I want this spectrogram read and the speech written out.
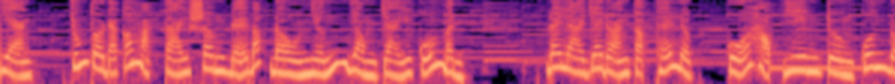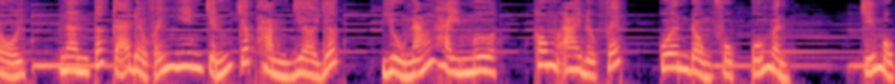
dạng, chúng tôi đã có mặt tại sân để bắt đầu những dòng chạy của mình. Đây là giai đoạn tập thể lực của học viên trường quân đội, nên tất cả đều phải nghiêm chỉnh chấp hành giờ giấc, dù nắng hay mưa, không ai được phép quên đồng phục của mình. Chỉ một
